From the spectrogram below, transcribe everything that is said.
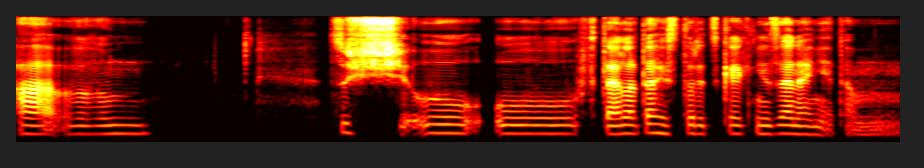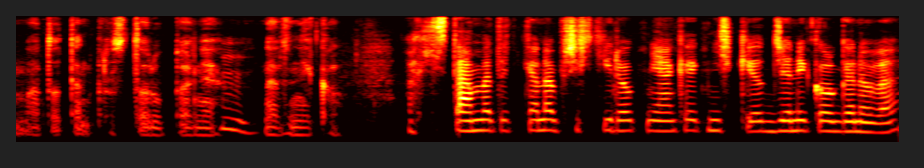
a um, což u, u, v téhle historické knize není. Tam na to ten prostor úplně hmm. nevznikl. A chystáme teďka na příští rok nějaké knížky od Jenny Colganové?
